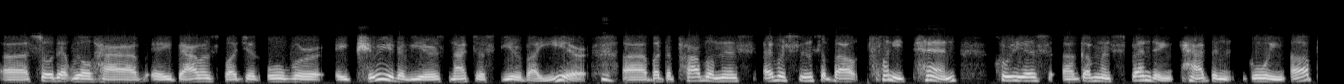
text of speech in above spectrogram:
uh, so that we'll have a balanced budget over a period of years, not just year by year. Hmm. Uh, but the problem is, ever since about 2010, Korea's uh, government spending had been going up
